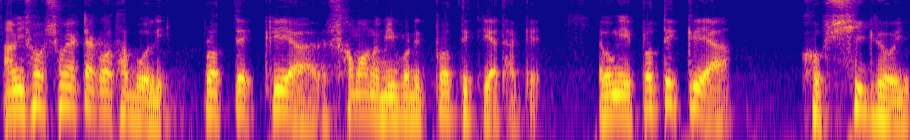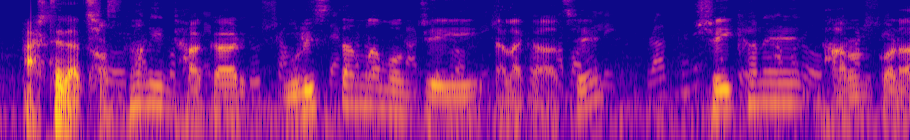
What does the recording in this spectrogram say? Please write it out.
আমি সবসময় একটা কথা বলি প্রত্যেক ক্রিয়ার সমান ও বিপরীত প্রতিক্রিয়া থাকে এবং এই প্রতিক্রিয়া খুব শীঘ্রই আসতে যাচ্ছে। রাজধানী ঢাকার গুলিস্তান নামক যেই এলাকা আছে, সেইখানে ধারণ করা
